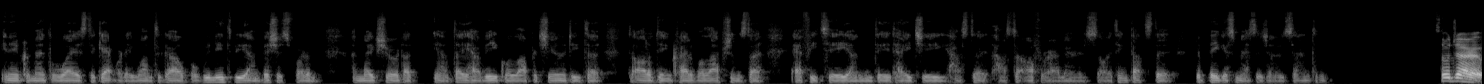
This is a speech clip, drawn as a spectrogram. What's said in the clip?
in incremental ways to get where they want to go. But we need to be ambitious for them and make sure that you know they have equal opportunity to to all of the incredible options that FET and indeed HE has to has to offer our learners. So I think that's the the biggest message I would send to them. So, Dara,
